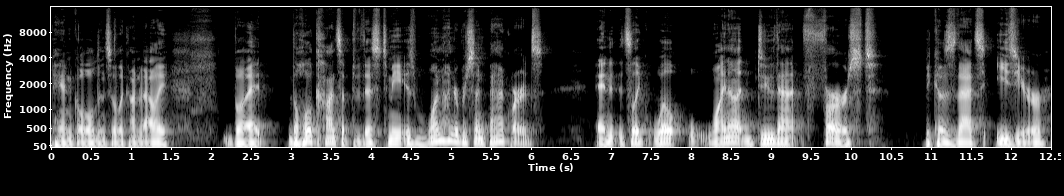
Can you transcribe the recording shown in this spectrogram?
pan gold in Silicon Valley. But the whole concept of this to me is 100% backwards. And it's like, well, why not do that first? Because that's easier.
